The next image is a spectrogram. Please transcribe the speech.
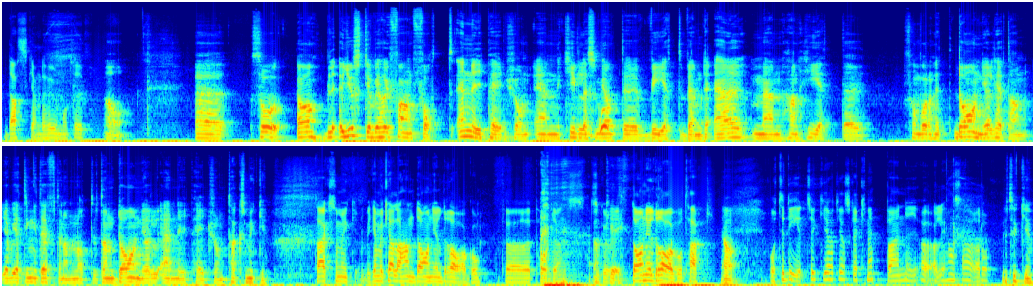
daskande humor typ. Ja. Uh, så ja, just det. Vi har ju fan fått en ny Patreon. En kille som jag inte vet vem det är. Men han heter... Från vad han heter. Daniel heter han. Jag vet inget efternamn eller något. Utan Daniel är ny Patreon. Tack så mycket. Tack så mycket. Vi kan väl kalla han Daniel Drago för poddens skull. Okej. Daniel Drago, tack. Ja, Och till det tycker jag att jag ska knäppa en ny öl i hans ära då. det tycker jag.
